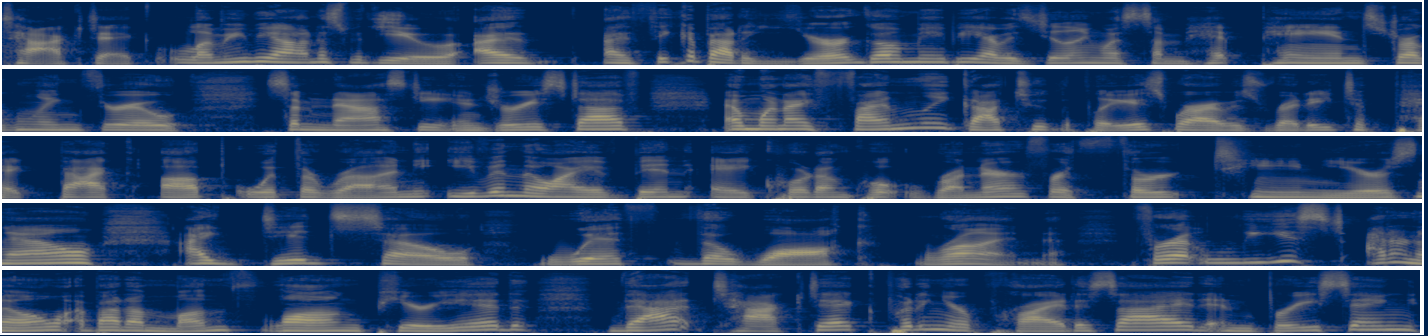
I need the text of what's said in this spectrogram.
tactic. Let me be honest with you. I I think about a year ago maybe I was dealing with some hip pain, struggling through some nasty injury stuff, and when I finally got to the place where I was ready to pick back up with the run, even though I have been a quote unquote runner for 13 years now, I did so with the walk run. For at least, I don't know, about a month long period, that tactic, putting your pride aside, and embracing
